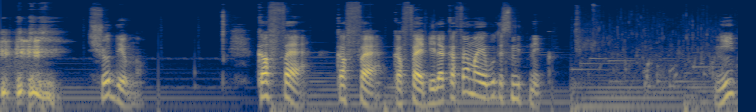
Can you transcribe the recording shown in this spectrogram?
Що дивно. Кафе, кафе, кафе. Біля кафе має бути смітник. Ні?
